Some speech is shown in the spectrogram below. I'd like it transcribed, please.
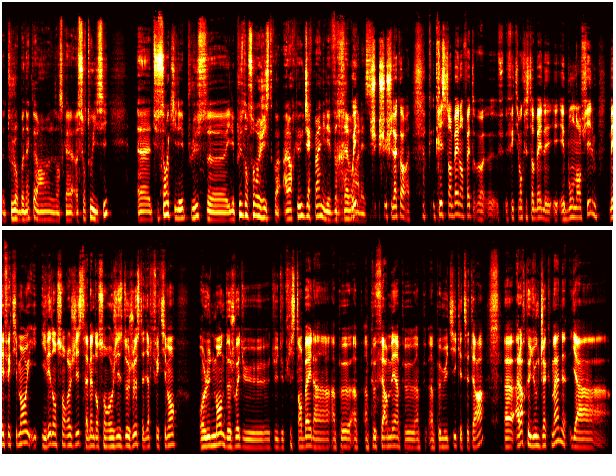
euh, toujours bon acteur hein, dans ce cas, surtout ici. Euh, tu sens qu'il est plus, euh, il est plus dans son registre, quoi. Alors que Hugh Jackman, il est vraiment oui, à l'aise. Je, je, suis d'accord. Christian Bale, en fait, euh, effectivement, Christian Bale est, est, bon dans le film, mais effectivement, il, il, est dans son registre et même dans son registre de jeu, c'est-à-dire qu'effectivement, on lui demande de jouer du, du, du Christian Bale un, un peu, un, un, peu fermé, un peu, un peu, un peu mutique, etc. alors que Hugh Jackman, il y a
